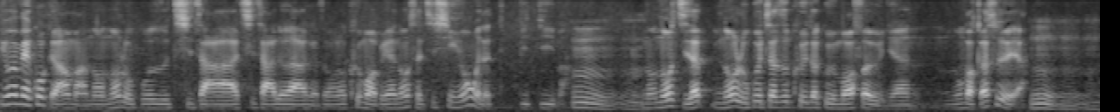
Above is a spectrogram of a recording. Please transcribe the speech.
因为美国搿样嘛，侬侬如果是欠债啊、欠债头啊搿种看毛病，侬实际信用会得变低嘛。嗯嗯侬侬其实侬如果只是看着感冒发寒热，侬勿合算呀。嗯嗯嗯，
